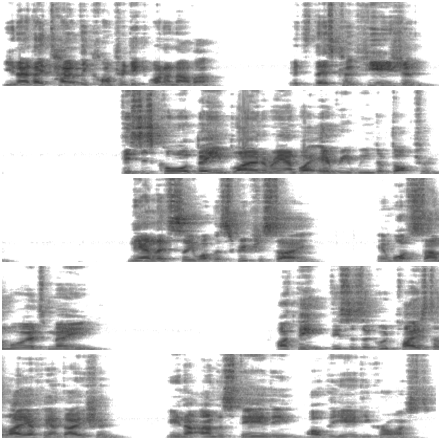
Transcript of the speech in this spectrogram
You know, they totally contradict one another. It's, there's confusion. This is called being blown around by every wind of doctrine. Now let's see what the scriptures say and what some words mean. I think this is a good place to lay a foundation in our understanding of the Antichrist.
